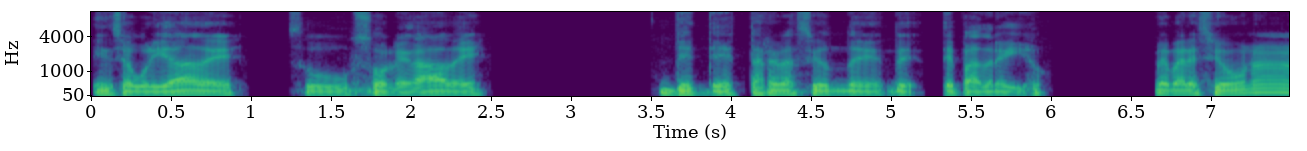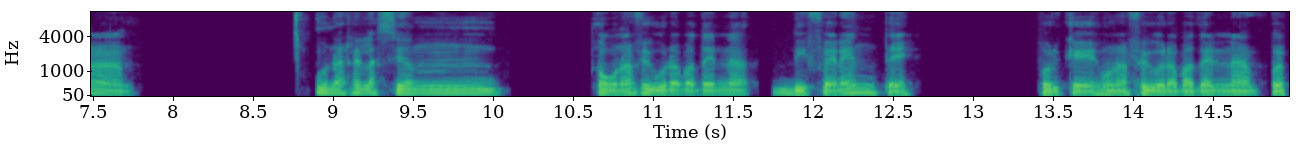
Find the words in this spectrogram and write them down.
inseguridades, sus soledades, desde esta relación de, de, padre e hijo. Me pareció una, una relación o una figura paterna diferente, porque es una figura paterna pues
